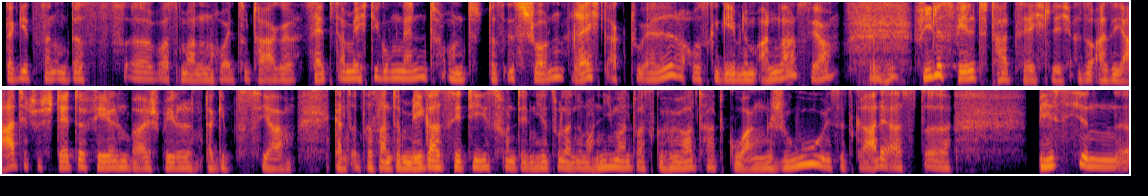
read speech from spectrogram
da geht es dann um das, äh, was man heutzutage Selbstermächtigung nennt. Und das ist schon recht aktuell aus gegebenem Anlass, ja. Mhm. Vieles fehlt tatsächlich. Also asiatische Städte fehlen Beispiel. Da gibt's ja ganz interessante Megacities, von denen hierzulande noch niemand was gehört hat. Guangzhou ist jetzt gerade erst äh, bisschen äh,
